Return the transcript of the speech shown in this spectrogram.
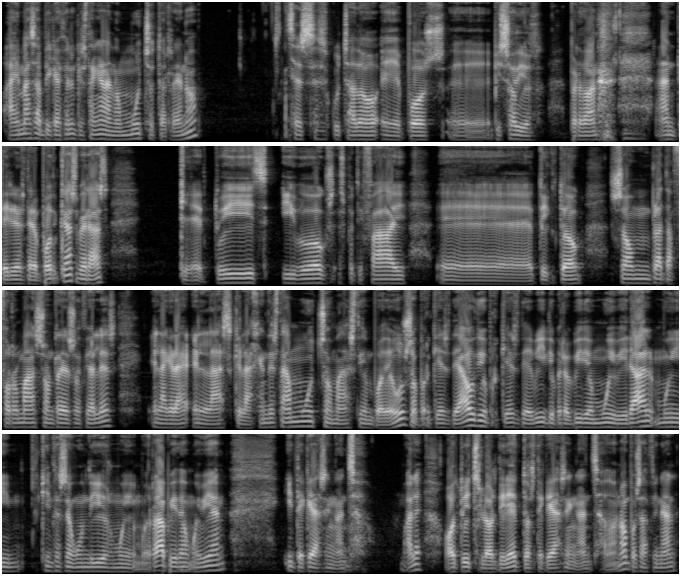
Hay más aplicaciones que están ganando mucho terreno. Si has escuchado eh, post, eh, episodios perdón, anteriores del podcast, verás que Twitch, Evox, Spotify, eh, TikTok son plataformas, son redes sociales en, las que la gente está mucho más tiempo de uso, porque es de audio, porque es de vídeo, pero vídeo muy viral, muy 15 segundillos muy, muy rápido, muy bien, y te quedas enganchado, ¿vale? O Twitch, los directos, te quedas enganchado, ¿no? Pues al final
